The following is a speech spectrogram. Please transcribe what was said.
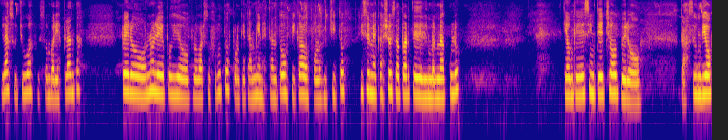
las uchuvas, pues son varias plantas, pero no le he podido probar sus frutos porque también están todos picados por los bichitos y se me cayó esa parte del invernáculo que aunque es sin techo, pero se hundió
